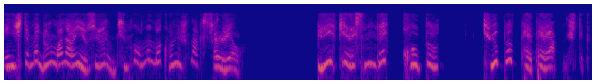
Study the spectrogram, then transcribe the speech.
Enişteme durmadan yazıyorum. Çünkü onunla konuşmak sarıyor. Bir keresinde Cupid, Cupid PP yapmıştık.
